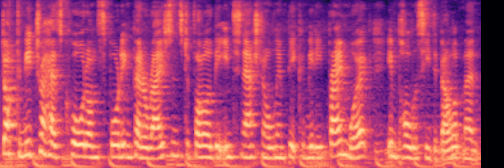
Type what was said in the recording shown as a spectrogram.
Dr. Mitra has called on sporting federations to follow the International Olympic Committee framework in policy development.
